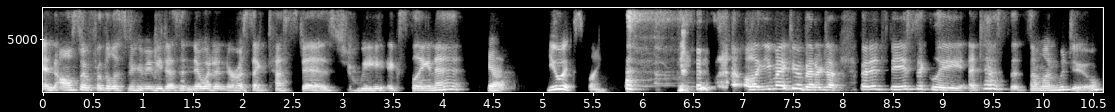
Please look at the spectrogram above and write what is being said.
And also for the listener who maybe doesn't know what a neuropsych test is, should we explain it? Yeah, you explain. well, you might do a better job, but it's basically a test that someone would do.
